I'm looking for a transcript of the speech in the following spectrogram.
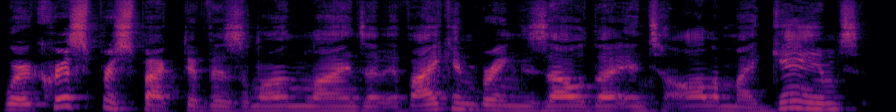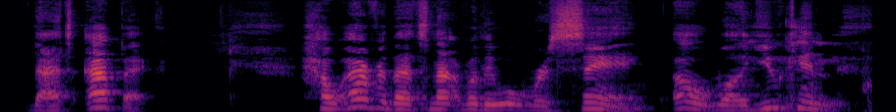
Where Chris' perspective is along the lines of if I can bring Zelda into all of my games, that's epic. However, that's not really what we're saying. Oh, well, you can mm-hmm.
